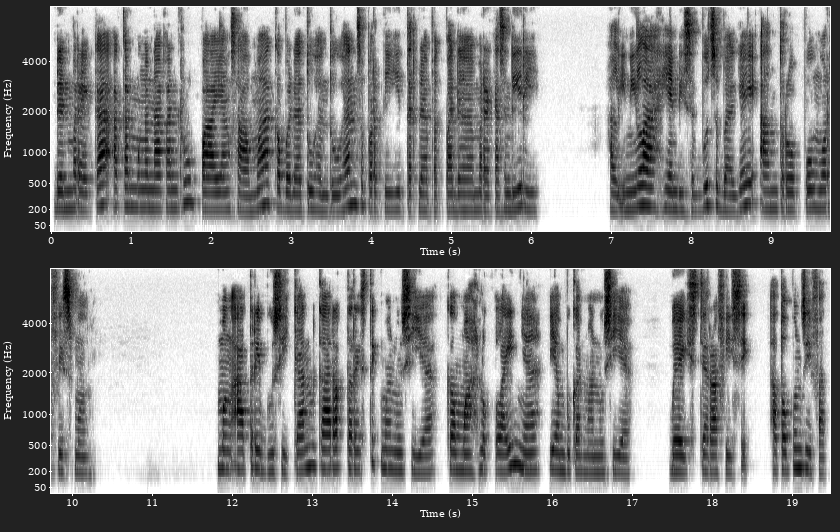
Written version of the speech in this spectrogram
dan mereka akan mengenakan rupa yang sama kepada Tuhan-Tuhan seperti terdapat pada mereka sendiri. Hal inilah yang disebut sebagai antropomorfisme. mengatribusikan karakteristik manusia ke makhluk lainnya yang bukan manusia, baik secara fisik ataupun sifat.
